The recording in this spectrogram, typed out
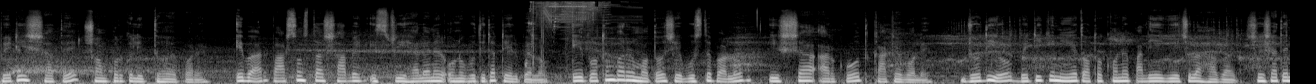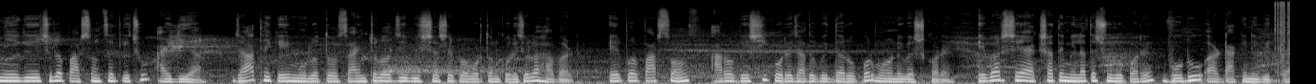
বেটির সাথে সম্পর্কে লিপ্ত হয়ে পড়ে। এবার পার্সন্স তার সাবেক স্ত্রী হেলেনের অনুভূতিটা টের পেল। এই প্রথমবারের মতো সে বুঝতে পারল ঈর্ষা আর ক্রোধ কাকে বলে। যদিও বেটিকে নিয়ে ততক্ষণে পালিয়ে গিয়েছিল হাবার্ড সে সাথে নিয়ে গিয়েছিল পার্সন্সের কিছু আইডিয়া, যা থেকেই মূলত সাইন্টোলজি বিশ্বাসের প্রবর্তন করেছিল হাবার্ড এরপর পার্সন্স আরও বেশি করে জাদুবিদ্যার উপর মনোনিবেশ করে। এবার সে একসাথে মিলাতে শুরু করে ভুডু আর ডাকিনী বিদ্যা।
